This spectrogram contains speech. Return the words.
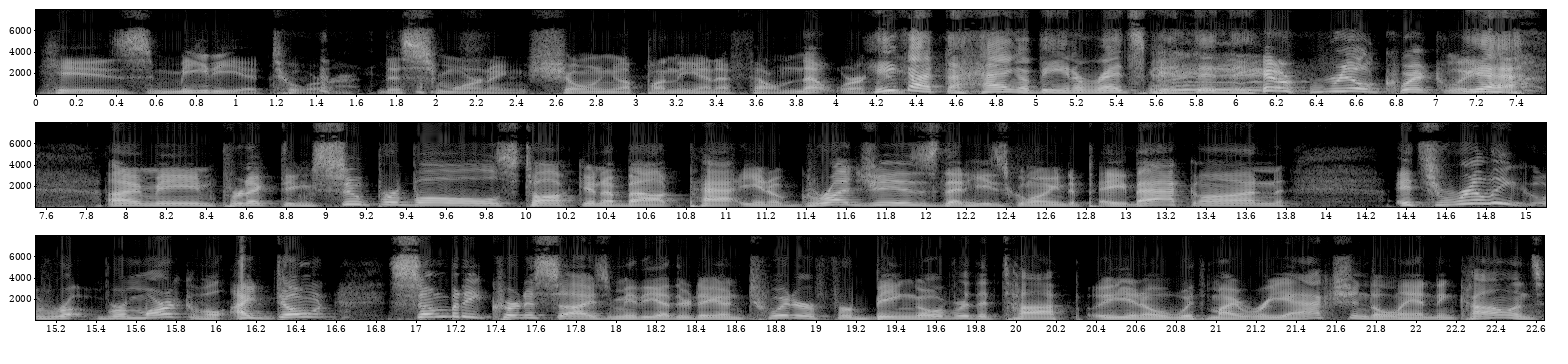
his media tour this morning, showing up on the NFL Network. He And- got the hang of being a Redskin, didn't he? real quickly. Yeah. I mean, predicting Super Bowls, talking about pat, you know, grudges that he's going to pay back on. It's really re- remarkable. I don't. Somebody criticized me the other day on Twitter for being over the top, you know, with my reaction to Landon Collins.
